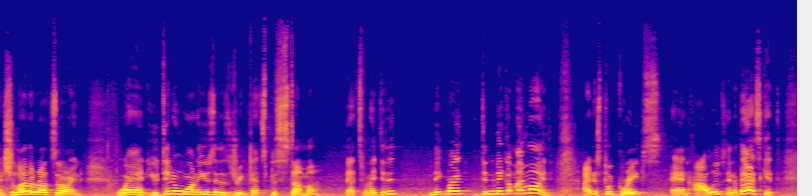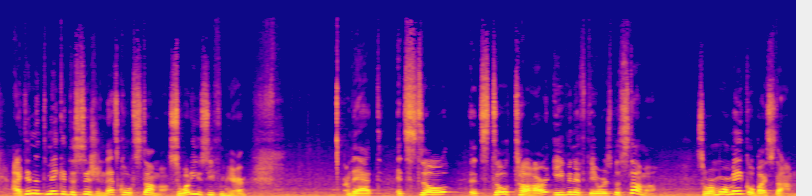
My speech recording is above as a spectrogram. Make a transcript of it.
and shalai l'ratzain when you didn't want to use it as a drink. That's bestama. That's when I didn't make my didn't make up my mind. I just put grapes and olives in a basket. I didn't make a decision. That's called stama. So what do you see from here? that it's still it's still tahar even if there was bestama. So we're more makel by stam.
